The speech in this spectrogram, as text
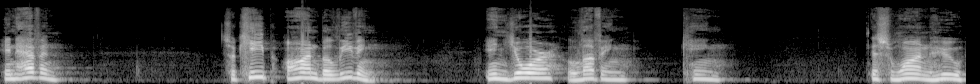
in heaven. So keep on believing in your loving King, this one who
